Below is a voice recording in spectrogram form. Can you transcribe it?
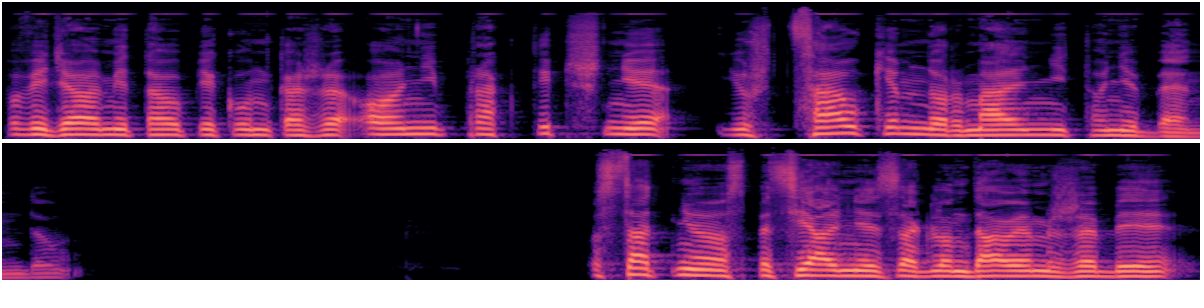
powiedziała mi ta opiekunka, że oni praktycznie już całkiem normalni to nie będą. Ostatnio specjalnie zaglądałem, żeby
